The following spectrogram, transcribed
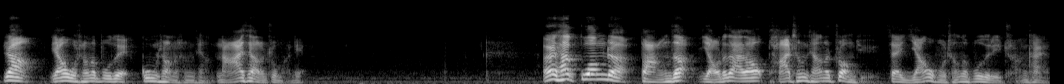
让杨虎城的部队攻上了城墙，拿下了驻马店。而他光着膀子、咬着大刀爬城墙的壮举，在杨虎城的部队里传开了。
